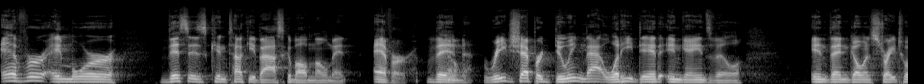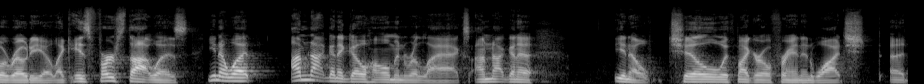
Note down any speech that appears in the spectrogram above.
ever a more this is Kentucky basketball moment ever than Reed Sheppard doing that what he did in Gainesville and then going straight to a rodeo? Like his first thought was, you know what? I'm not gonna go home and relax. I'm not gonna you know, chill with my girlfriend and watch a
